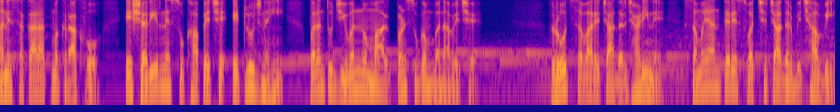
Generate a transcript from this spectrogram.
અને સકારાત્મક રાખવો એ શરીરને સુખ આપે છે એટલું જ નહીં, પરંતુ જીવનનો માર્ગ પણ સુગમ બનાવે છે. રોજ સવારે ચાદર ઝાડીને સમયાંતરે સ્વચ્છ ચાદર બિછાવવી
